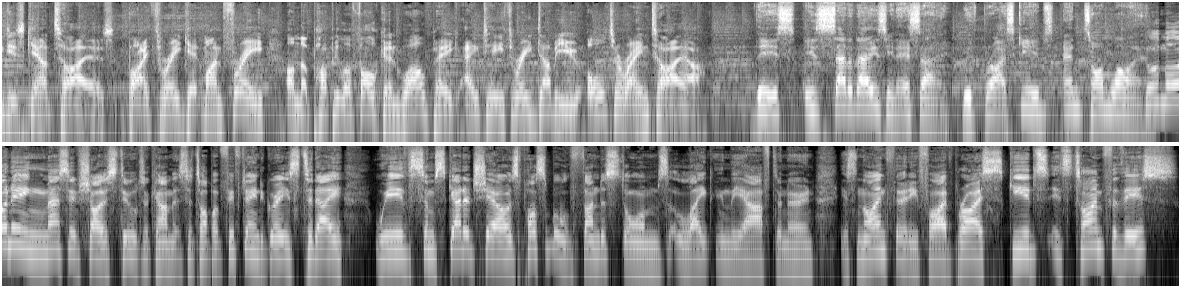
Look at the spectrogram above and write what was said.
Discount Tyres. Buy three, get one free on the popular Falken Wildpeak AT3W all terrain tyre. This is Saturdays in SA with Bryce Gibbs and Tom Lyon. Good morning. Massive show still to come. It's the top of 15 degrees today with some scattered showers, possible thunderstorms late in the afternoon. It's 9.35. Bryce Gibbs, it's time for this.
